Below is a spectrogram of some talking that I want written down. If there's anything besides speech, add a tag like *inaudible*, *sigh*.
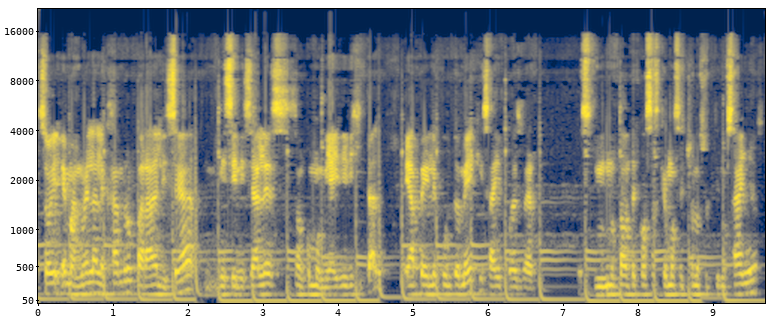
Soy Emanuel Alejandro Parada Licea. Mis iniciales son como mi ID digital, eapl.mx. Ahí puedes ver pues, un montón de cosas que hemos hecho en los últimos años.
